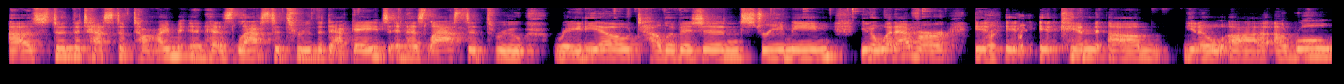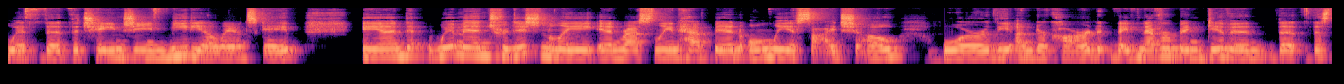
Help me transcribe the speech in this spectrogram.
uh, stood the test of time and has lasted through the decades and has lasted through radio, television, streaming, you know, whatever. It right. it, it can um, you know uh, uh, roll with the the changing media landscape. And women traditionally in wrestling have been only a sideshow or the undercard. They've never been given the, the,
